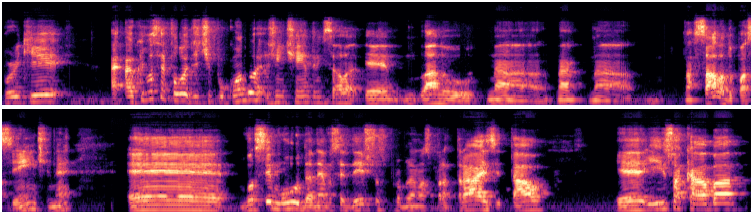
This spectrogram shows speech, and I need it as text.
Porque é, é o que você falou de tipo, quando a gente entra em sala, é, lá no, na, na, na, na, sala do paciente, né? É, você muda, né? Você deixa os problemas para trás e tal. É, e isso acaba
